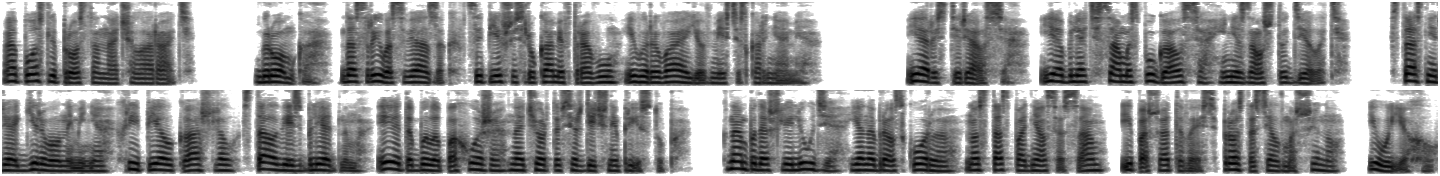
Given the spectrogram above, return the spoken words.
а после просто начал орать. Громко, до срыва связок, вцепившись руками в траву и вырывая ее вместе с корнями. Я растерялся. Я, блядь, сам испугался и не знал, что делать. Стас не реагировал на меня, хрипел, кашлял, стал весь бледным, и это было похоже на чертов сердечный приступ. К нам подошли люди, я набрал скорую, но Стас поднялся сам и, пошатываясь, просто сел в машину и уехал.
